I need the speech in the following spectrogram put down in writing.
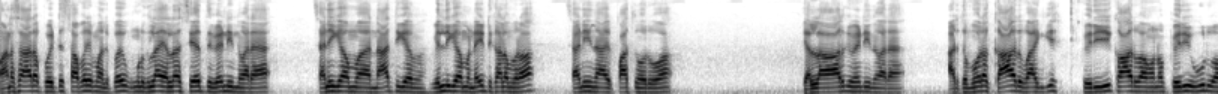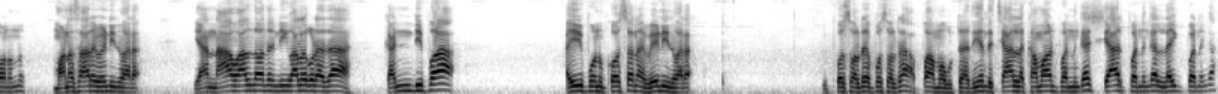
மனசார போயிட்டு சபரிமலை போய் உங்களுக்குலாம் எல்லாம் சேர்த்து வேண்டின்னு வரேன். சனிக்கிழமை ஞாத்திக்கிழமை வெள்ளிக்கிழமை நைட்டு கிளம்புறோம். சனி ஞாயிறு பார்த்து வருவோம். எல்லாருக்கும் வேண்டின்னு வரேன் அடுத்த முறை கார் வாங்கி பெரிய கார் வாங்கணும் பெரிய வீடு வாங்கணும்னு மனசார வேண்டின்னு வரேன் ஏன் நான் வாழ்ந்து வந்தேன் நீங்கள் வாழக்கூடாதா? கண்டிப்பாக ஐ பொண்ணுக்கோசம் நான் வேண்டின்னு வரேன் இப்போ சொல்கிறேன் இப்போ சொல்கிறேன் அப்பா அம்மா விட்டுறாதீங்க. இந்த சேனலை கமெண்ட் பண்ணுங்கள் ஷேர் பண்ணுங்கள் லைக் பண்ணுங்கள்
